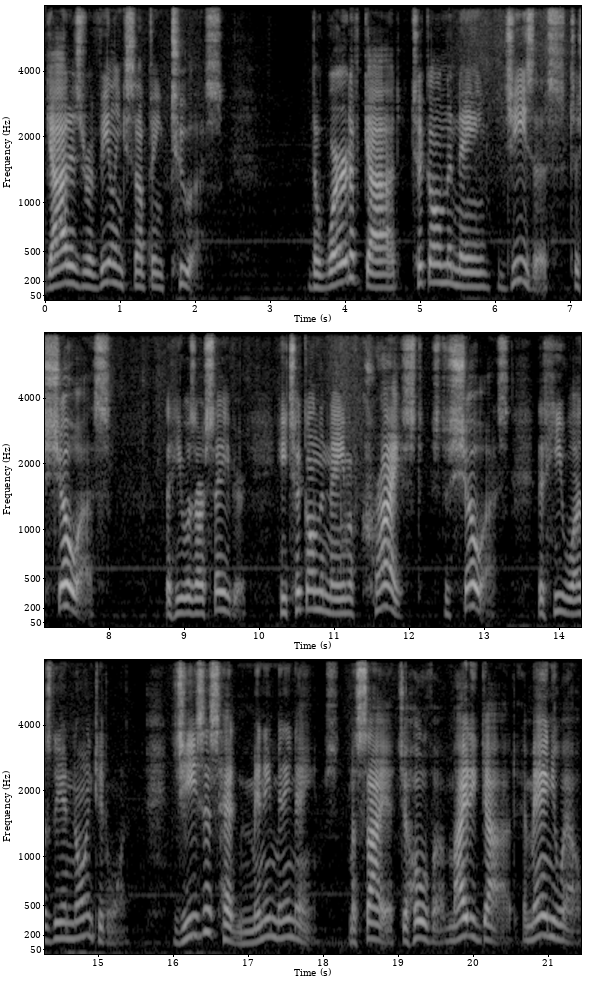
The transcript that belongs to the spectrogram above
God is revealing something to us. The Word of God took on the name Jesus to show us that He was our Savior. He took on the name of Christ to show us that He was the Anointed One. Jesus had many, many names Messiah, Jehovah, Mighty God, Emmanuel,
